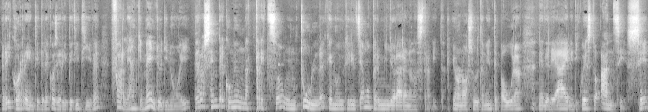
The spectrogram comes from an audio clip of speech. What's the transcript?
ricorrenti, delle cose ripetitive, farle anche meglio di noi, però sempre come un attrezzo, un tool che noi utilizziamo per migliorare la nostra vita. Io non ho assolutamente paura né delle AI né di questo, anzi, se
